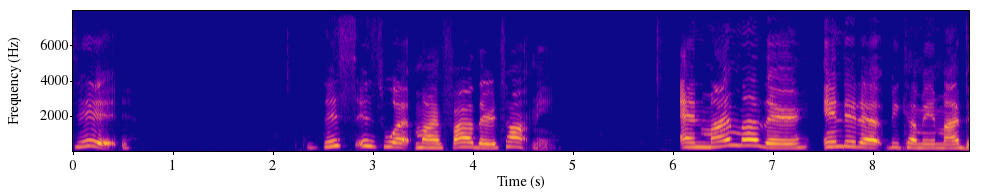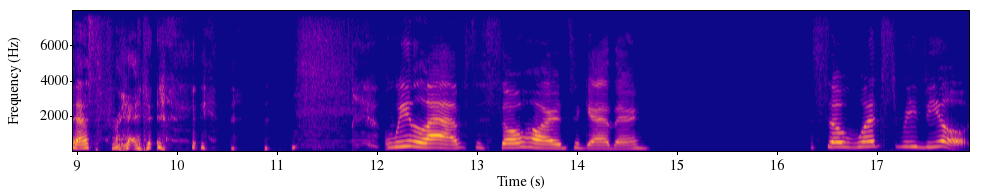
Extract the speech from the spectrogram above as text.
did. This is what my father taught me. And my mother ended up becoming my best friend. we laughed so hard together. So, what's revealed?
